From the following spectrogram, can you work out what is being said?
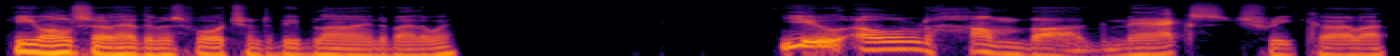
"He also had the misfortune to be blind, by the way." "You old humbug, Max!" shrieked Carlyle.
